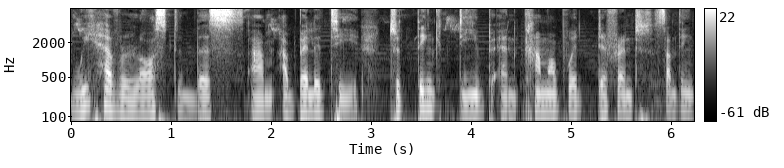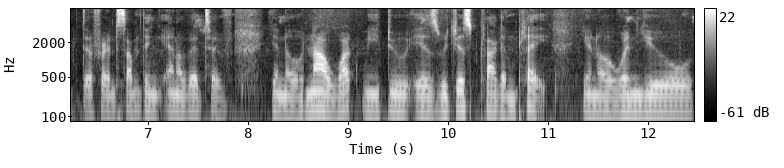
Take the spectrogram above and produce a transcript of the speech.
we have lost this um, ability to think deep and come up with different something different something innovative. You know now what we do is we just plug and play. You know when you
